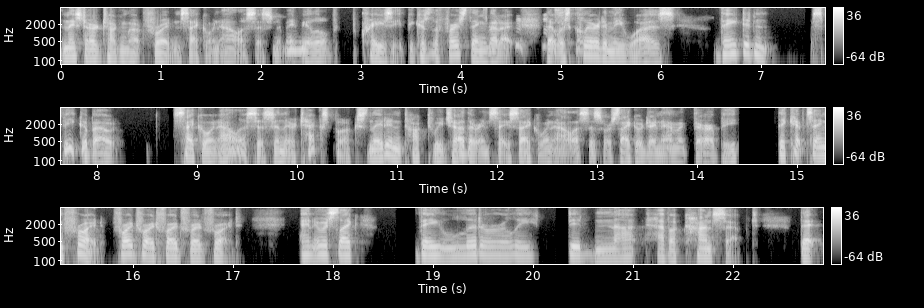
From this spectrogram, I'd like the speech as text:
And they started talking about Freud and psychoanalysis, and it made me a little crazy because the first thing that I that was clear to me was they didn't speak about psychoanalysis in their textbooks, and they didn't talk to each other and say psychoanalysis or psychodynamic therapy. They kept saying Freud, Freud, Freud, Freud, Freud, Freud. And it was like they literally did not have a concept that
